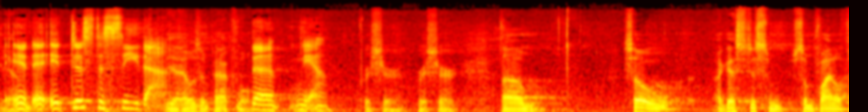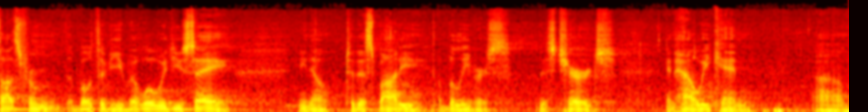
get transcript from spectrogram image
Yeah. it, it, it just to see that. Yeah, it was impactful. the yeah. For sure, for sure. Um, so, I guess just some, some final thoughts from the both of you, but what would you say, you know, to this body of believers, this church, and how we can um,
